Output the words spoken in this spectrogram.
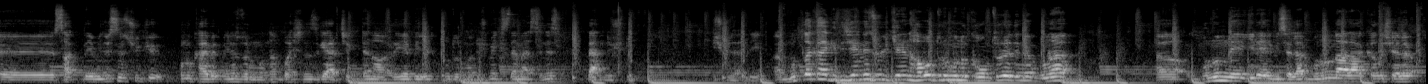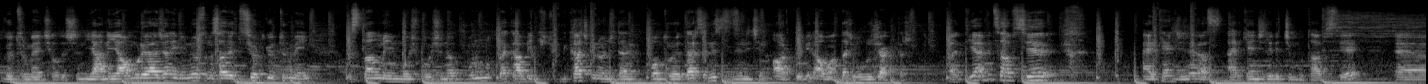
ee, saklayabilirsiniz. Çünkü bunu kaybetmeniz durumunda başınız gerçekten ağrıyabilir. Bu duruma düşmek istemezseniz ben düştüm. Hiç güzel değil. Yani mutlaka gideceğiniz ülkenin hava durumunu kontrol edin ve buna ee, Bununla ilgili elbiseler, bununla alakalı şeyler götürmeye çalışın. Yani yağmur yağacağına inanıyorsanız sadece tişört götürmeyin. Islanmayın boş boşuna. Bunu mutlaka bir, birkaç gün önceden kontrol ederseniz sizin için artı bir avantaj olacaktır. Ee, Diğer bir tavsiye erkenciler erkenciler için bu tavsiye. Ee,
